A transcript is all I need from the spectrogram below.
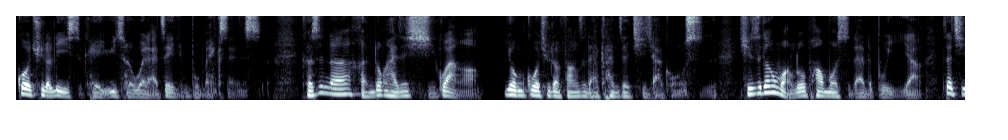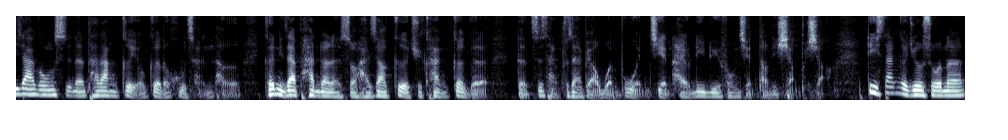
过去的历史可以预测未来，这已经不 make sense。可是呢，很多人还是习惯哦。用过去的方式来看这七家公司，其实跟网络泡沫时代的不一样。这七家公司呢，它让各有各的护城河，可你在判断的时候，还是要各去看各个的资产负债表稳不稳健，还有利率风险到底小不小。第三个就是说呢，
